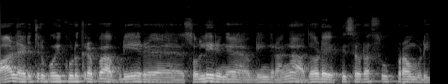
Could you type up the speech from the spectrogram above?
பால் எடுத்துகிட்டு போய் கொடுக்குறப்ப அப்படியே சொல்லிடுங்க அப்படிங்கிறாங்க. அதோட எபிசோட சூப்பராக முடியும்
